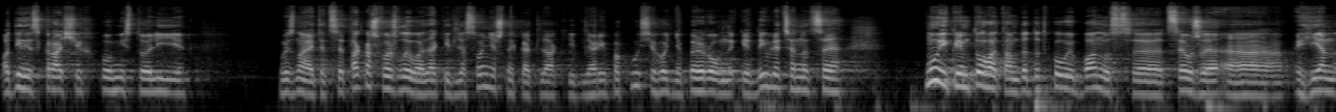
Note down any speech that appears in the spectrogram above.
один із кращих по вмісту олії. Ви знаєте, це також важливо, як і для соняшника, так і для ріпаку. Сьогодні переробники дивляться на це. Ну і крім того, там додатковий бонус е, це вже ген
